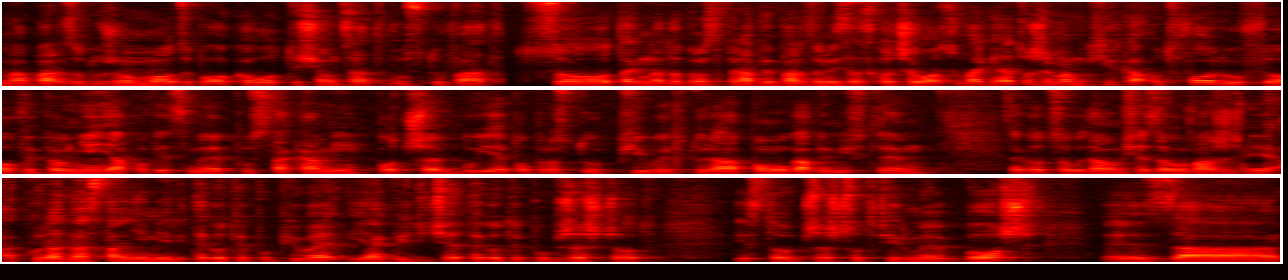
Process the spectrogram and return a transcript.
ma bardzo dużą moc, bo około 1200 W, co tak na dobrą sprawę bardzo mnie zaskoczyło. Z uwagi na to, że mam kilka otworów do wypełnienia, powiedzmy, pustakami, potrzebuję po prostu piły, która pomogłaby mi w tym. Z tego, co udało mi się zauważyć, e, akurat na stanie mieli tego typu piłę i jak widzicie, tego typu brzeszczot. Jest to brzeszczot firmy Bosch. E, Za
